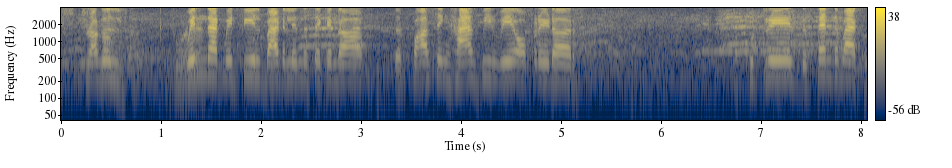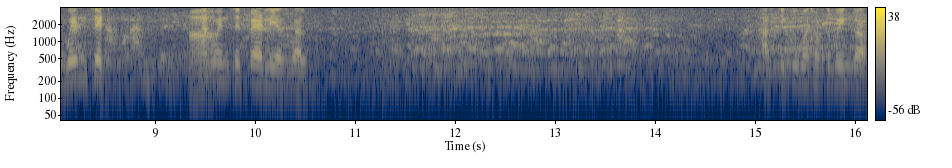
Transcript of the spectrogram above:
Struggle to win that midfield battle in the second half. The passing has been way off radar. A foot race, the centre back wins it and wins it fairly as well. Asking too much of the winger.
